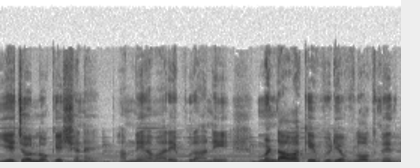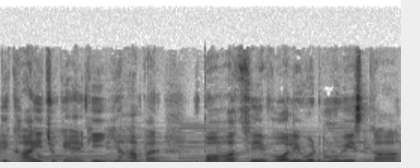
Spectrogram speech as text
ये जो लोकेशन है हमने हमारे पुराने मंडावा के वीडियो ब्लॉग्स में दिखा ही चुके हैं कि यहाँ पर बहुत सी बॉलीवुड मूवीज़ का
